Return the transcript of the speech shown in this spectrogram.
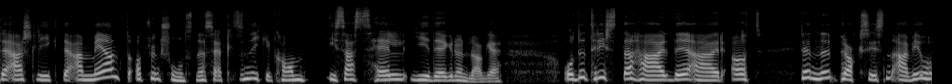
det er slik det er ment, at funksjonsnedsettelsen ikke kan i seg selv gi det grunnlaget. Og det triste her, det er at denne praksisen er vi jo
